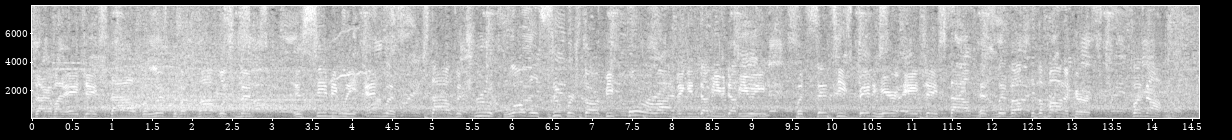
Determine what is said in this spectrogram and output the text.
Talk about AJ Styles, the list of accomplishments is seemingly endless. Styles a true global superstar before arriving in WWE, but since he's been here, AJ Styles has lived up to the moniker phenomenal.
